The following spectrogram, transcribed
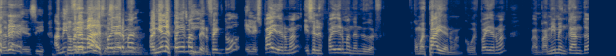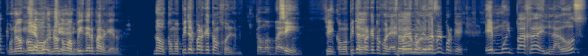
Claro que sí. A mí, para mí el Spider-Man, para mí el Spider-Man Sí. perfecto, el Spider-Man es el Spider-Man de Andrew Garfield. Como Spider-Man, como Spider-Man, para mí me encanta. No como, no como. Peter Parker. No, como Peter Parker Tom Holland. Como Spider. Sí. Sí, como Peter Estoy- Parker Tom Holland. Spider-Man de. Garfield porque es muy paja en la 2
